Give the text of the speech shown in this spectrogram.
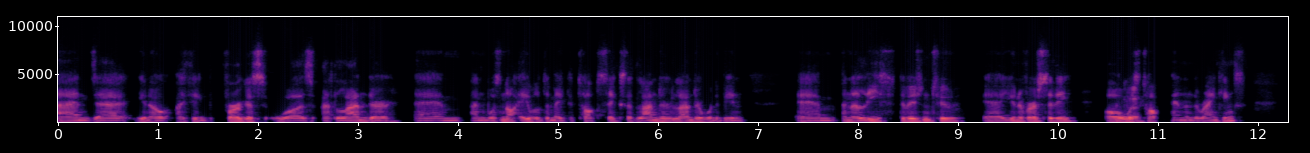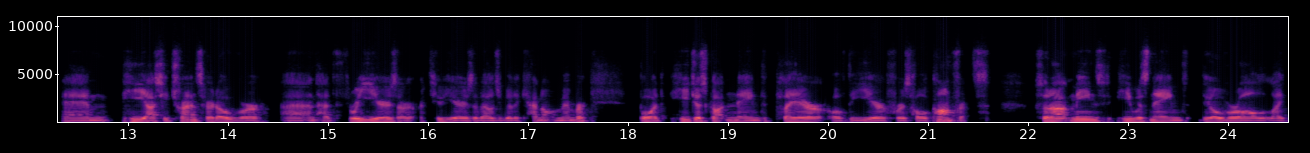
And, uh, you know, I think Fergus was at Lander um, and was not able to make the top six at Lander. Lander would have been um, an elite Division two uh, university, always okay. top 10 in the rankings. Um, he actually transferred over uh, and had three years or, or, two years of eligibility, cannot remember, but he just got named player of the year for his whole conference. So that means he was named the overall, like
